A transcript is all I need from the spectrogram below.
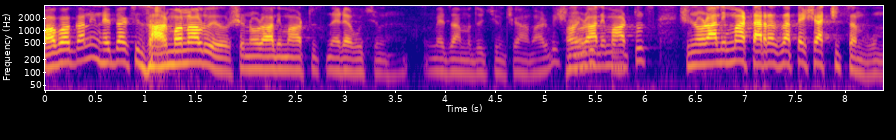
բավականին հետաքրքիր զարմանալու է որ շնորհալի մարդուց ներողություն մեծամտություն չհամարվի։ Շնորհալի մարդուց, շնորհալի մարդ առանձնապես շատ չի ծնվում։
